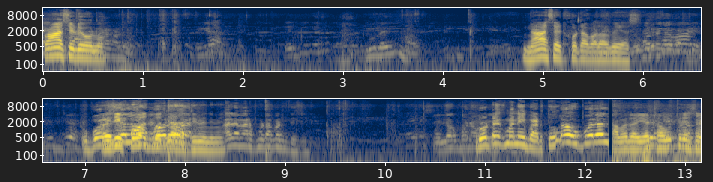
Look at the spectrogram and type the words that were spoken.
પાંચ સીડે ઓલો ના સેટ ફોટા પાડવા ગયા છે ઉપર હજી ધીમે ધીમે. હાલે મારા ફોટા પાડી દેજે. પ્રોટેક્ટમાં નહીં પાડતો. ઉપર આ બધા હેઠા ઉતરે છે.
